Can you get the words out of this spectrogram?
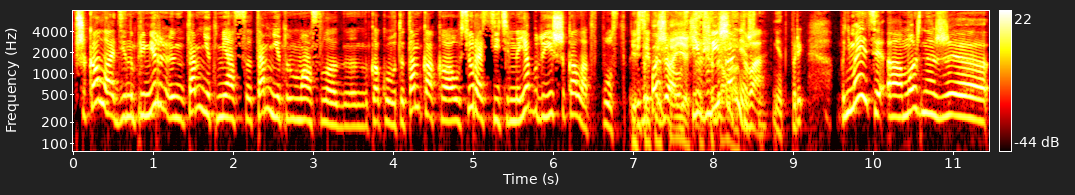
В шоколаде, например, там нет мяса, там нет масла какого-то, там какао, все растительное. Я буду есть шоколад в пост. Если да, пожалуйста, излишества. Нет, при... понимаете, можно же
